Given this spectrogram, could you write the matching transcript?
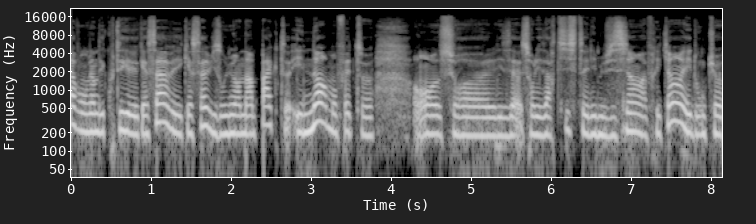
Kassav, on vient d'écouter Kassav et Kassav, ils ont eu un impact énorme en fait euh, en- sur euh, les sur les artistes et les musiciens africains. Et donc euh,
